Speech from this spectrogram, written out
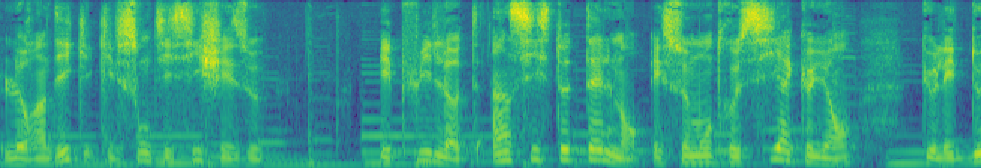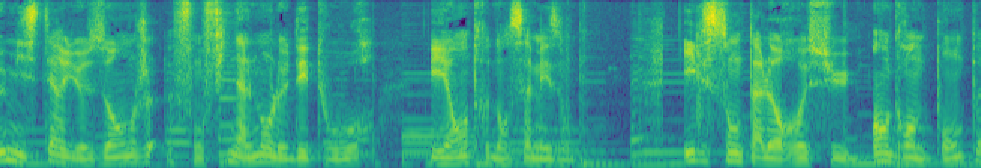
leur indique qu'ils sont ici chez eux. Et puis Lot insiste tellement et se montre si accueillant les deux mystérieux anges font finalement le détour et entrent dans sa maison. Ils sont alors reçus en grande pompe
